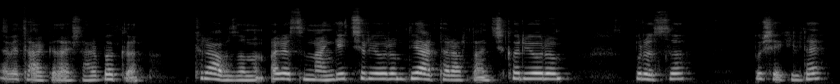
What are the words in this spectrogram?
Evet arkadaşlar bakın. Trabzanın arasından geçiriyorum. Diğer taraftan çıkarıyorum. Burası bu şekilde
